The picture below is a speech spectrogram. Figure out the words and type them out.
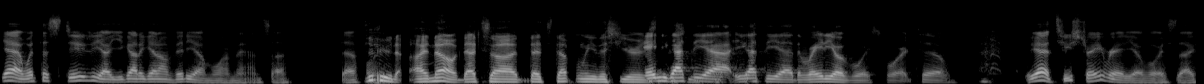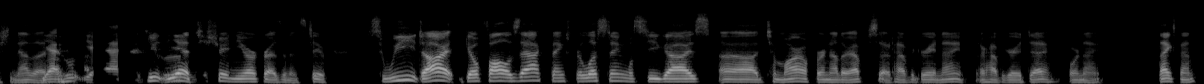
Yeah, with the studio, you got to get on video more, man. So definitely. dude. I know that's uh that's definitely this year's. And you this got the uh you got the uh the radio voice for it too. Yeah, two straight radio voices actually. Now that Yeah, who, yeah, Two, yeah, two straight New York residents too. Sweet. All right, go follow Zach. Thanks for listening. We'll see you guys uh tomorrow for another episode. Have a great night or have a great day or night. Thanks, man.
